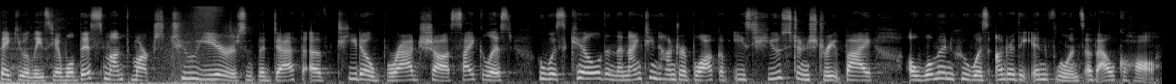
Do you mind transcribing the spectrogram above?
Thank you, Alicia. Well, this month marks two years since the death of Tito Bradshaw, cyclist who was killed in the 1900 block of East Houston Street by a woman who was under the influence of alcohol.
